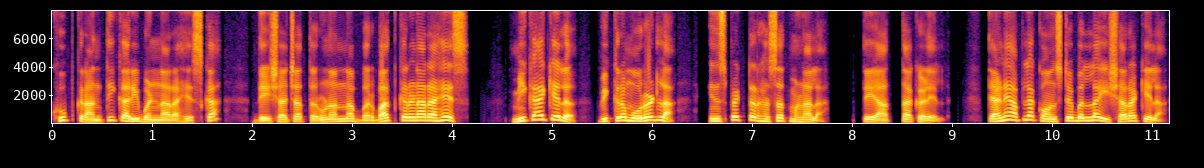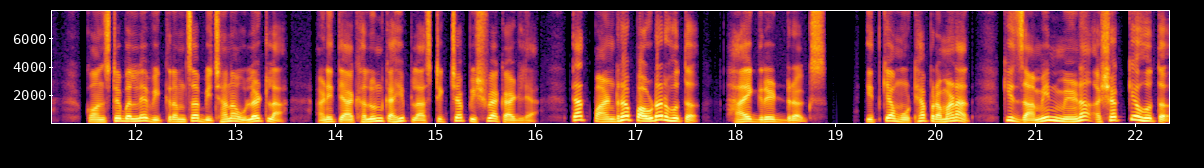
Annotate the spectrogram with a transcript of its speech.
खूप क्रांतिकारी बनणार आहेस का? देशाच्या तरुणांना बर्बाद करणार आहेस? मी काय केलं? विक्रम ओरडला. इन्स्पेक्टर हसत म्हणाला. ते आत्ता कळेल. त्याने आपल्या कॉन्स्टेबलला इशारा केला. कॉन्स्टेबलने विक्रमचा बिछाना उलटला आणि त्याखालून काही प्लास्टिकच्या पिशव्या काढल्या. त्यात पांढरं पावडर होतं. High grade drugs. इतक्या मोठ्या प्रमाणात की जामीन मिळणं अशक्य होतं.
